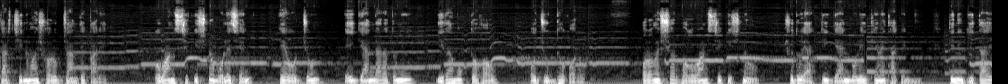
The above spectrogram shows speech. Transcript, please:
তার চিন্ময় স্বরূপ জানতে পারে। ভগবান শ্রীকৃষ্ণ বলেছেন, হে অর্জুন, এই জ্ঞান দ্বারা তুমি দ্বিধামুক্ত হও ও যুদ্ধ করো। পরমেশ্বর ভগবান শ্রীকৃষ্ণ শুধু একটি জ্ঞান বলেই থেমে থাকেননি। তিনি গীতায়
